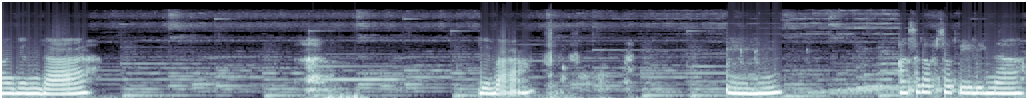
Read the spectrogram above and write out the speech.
Ang ganda. Diba? Mhm. Ang sarap sa feeling na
